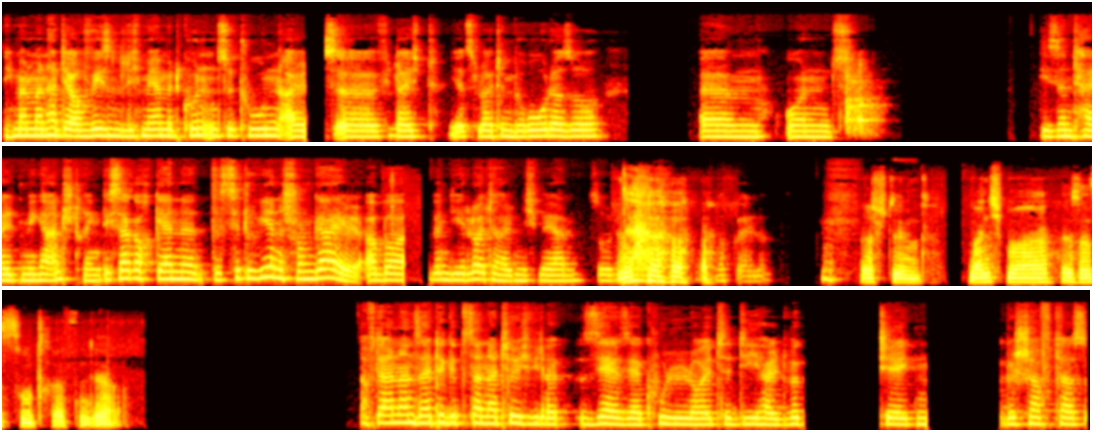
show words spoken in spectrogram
Ich meine, man hat ja auch wesentlich mehr mit Kunden zu tun als äh, vielleicht jetzt Leute im Büro oder so. Ähm, und die sind halt mega anstrengend. Ich sage auch gerne, das Tätowieren ist schon geil, aber wenn die Leute halt nicht wären, so, dann ist es noch geiler. Das stimmt. Manchmal ist das zutreffend, ja. Auf der anderen Seite gibt es dann natürlich wieder sehr, sehr coole Leute, die halt wirklich geschafft hast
